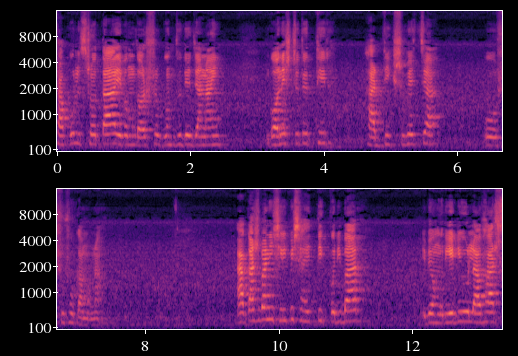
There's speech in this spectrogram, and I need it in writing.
সকল শ্রোতা এবং দর্শক বন্ধুদের জানাই গণেশ চতুর্থীর হার্দিক শুভেচ্ছা ও শুভকামনা। আকাশবাণী শিল্পী সাহিত্যিক পরিবার এবং রেডিও লাভার্স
